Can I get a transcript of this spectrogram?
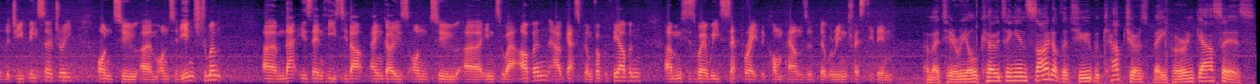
at the GP surgery onto, um, onto the instrument. Um, that is then heated up and goes onto uh, into our oven, our gas chromatography oven. Um, this is where we separate the compounds that we're interested in. A material coating inside of the tube captures vapor and gases.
